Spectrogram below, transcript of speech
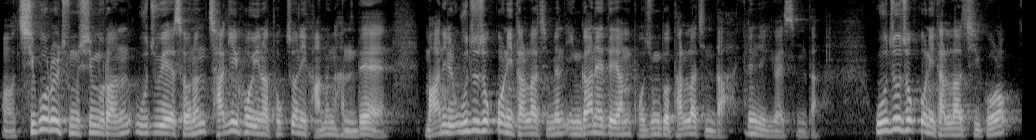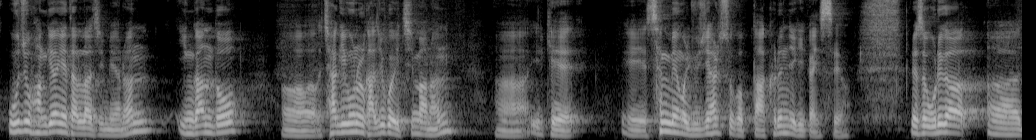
어, 지구를 중심으로 한 우주에서는 자기 호의나 독존이 가능한데 만일 우주 조건이 달라지면 인간에 대한 보증도 달라진다 이런 얘기가 있습니다. 우주 조건이 달라지고 우주 환경이 달라지면은 인간도 어, 자기 운을 가지고 있지만은 어, 이렇게 예, 생명을 유지할 수가 없다 그런 얘기가 있어요. 그래서 우리가 어,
